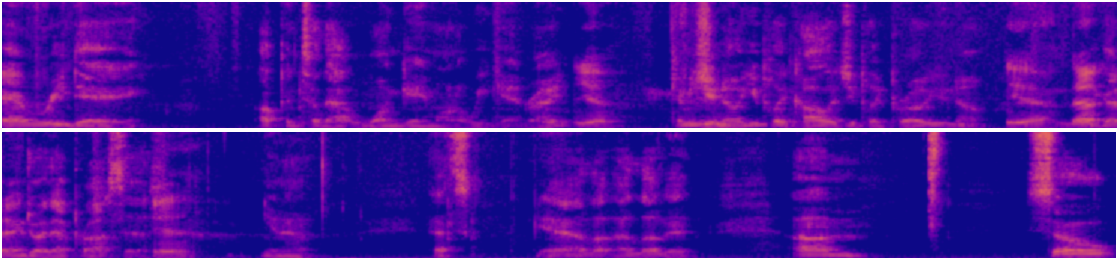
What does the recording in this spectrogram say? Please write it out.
every day, up until that one game on a weekend, right? Yeah. I mean, you know, you played college, you played pro. You know, Yeah. that, you got to enjoy that process. Yeah. You know, that's yeah. I, lo- I love it. Um, so,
